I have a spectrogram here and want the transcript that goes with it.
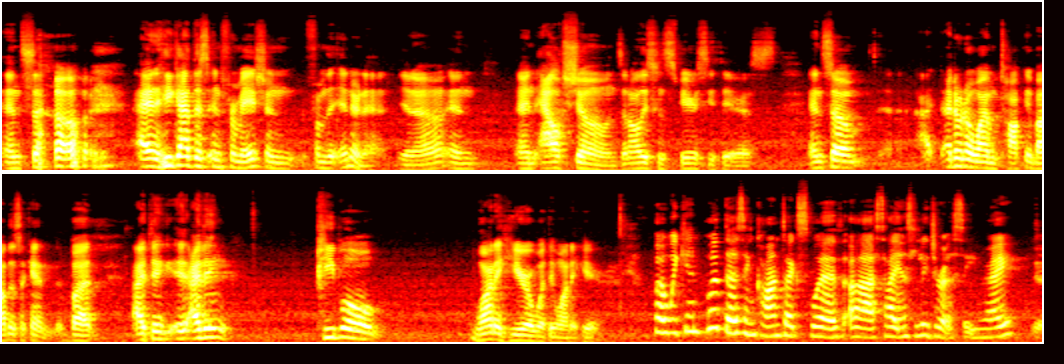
and so, and he got this information from the internet, you know, and and Alex Jones and all these conspiracy theorists, and so I, I don't know why I'm talking about this. I can't, but I think I think people want to hear what they want to hear. But we can put this in context with uh, science literacy, right? Yeah.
